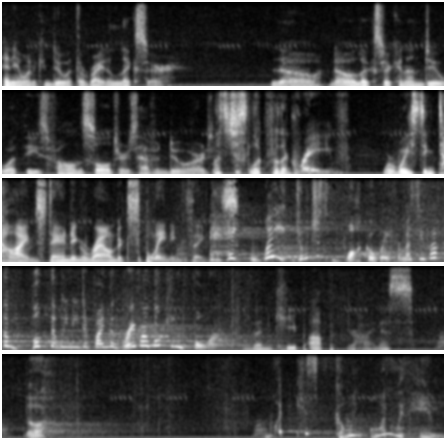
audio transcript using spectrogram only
Anyone can do it with the right elixir. Though no elixir can undo what these fallen soldiers have endured. Let's just look for the grave. We're wasting time standing around explaining things. Hey, wait! Don't just walk away from us. You have the book that we need to find the grave we're looking for. Then keep up, Your Highness. Ugh. What is going on with him?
